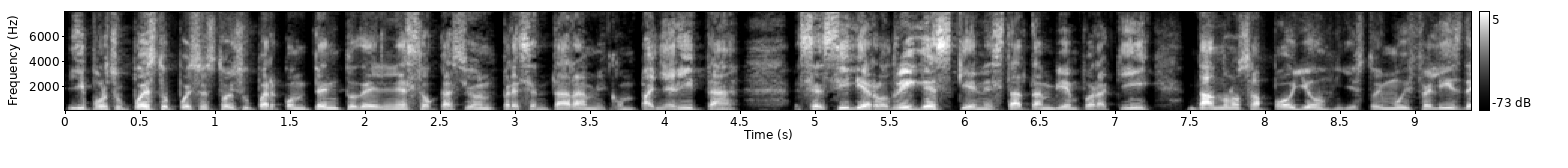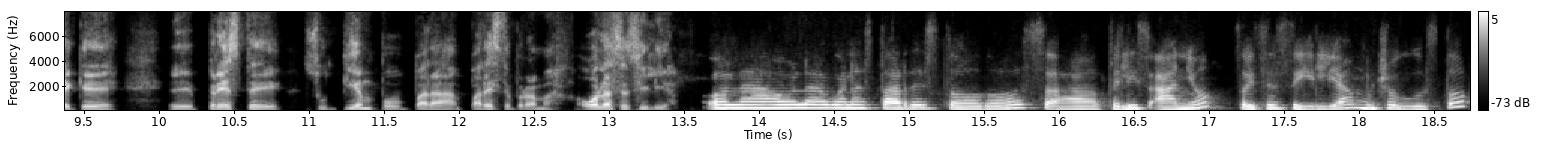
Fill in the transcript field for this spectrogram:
Y por supuesto, pues estoy súper contento de en esta ocasión presentar a mi compañerita Cecilia Rodríguez, quien está también por aquí dándonos apoyo y estoy muy feliz de que eh, preste su tiempo para, para este programa. Hola Cecilia. Hola, hola, buenas tardes todos. Uh, feliz año. Soy Cecilia, mucho gusto.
